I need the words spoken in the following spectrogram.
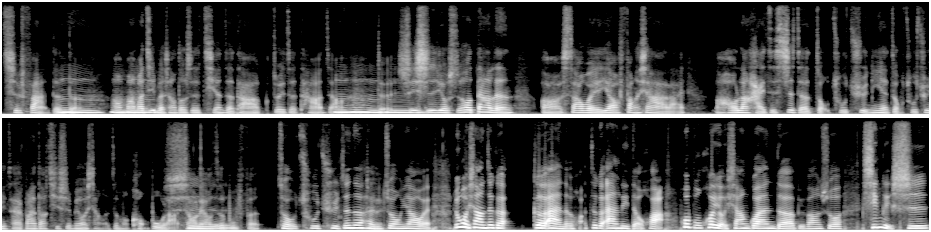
吃饭等等。嗯啊，妈妈基嗯本上都是牵着他、追着他这样。对，哼其实有时候大人呃稍微要放下来，然后让孩子试着走出去，你也走出去，你才发现到其实没有想的这么恐怖啦。少聊这部分，走出去真的很重要哎。如果像这个个案的话，这个案例的话，会不会有相关的，比方说心理师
